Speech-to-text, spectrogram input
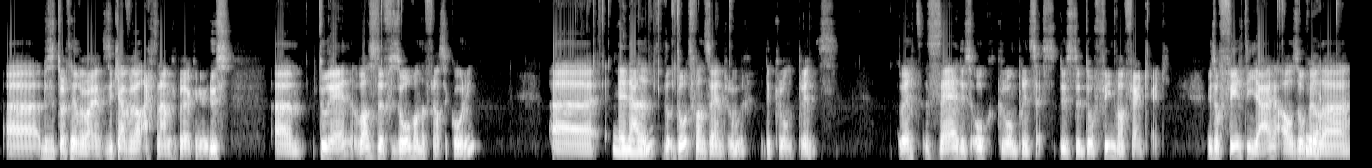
Eh, dus het wordt heel verwarrend. Dus ik ga vooral achternaam gebruiken nu. Dus ehm Tourijn was de zoon van de Franse koning. Eh, En na de do- dood van zijn broer, de kroonprins, werd zij dus ook kroonprinses. Dus de dauphine van Frankrijk. Dus op 14 jaar al zoveel, eh,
